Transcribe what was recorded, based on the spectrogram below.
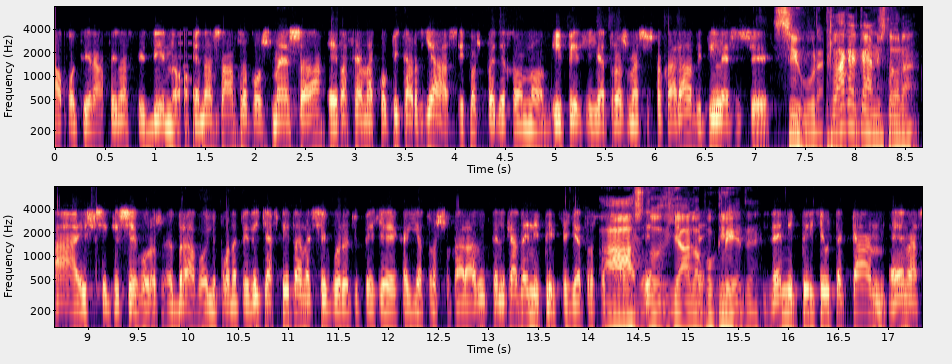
από τη Ραφίνα στην Τίνο. Ένας άνθρωπος μέσα έπαθε ανακοπή καρδιάς 25 χρονών. Υπήρχε γιατρός μέσα στο καράβι, τι λες εσύ; Σίγουρα. Πλάκα κάνεις τώρα. Α, είσαι και σίγουρος. Ε, μπράβο. Λοιπόν, επειδή και αυτοί ήταν σίγουροι ότι υπήρχε γιατρός στο καράβι, τελικά δεν υπήρχε γιατρός στο Α καράβι. Το διάλογο, αποκλείεται. Δεν υπήρχε ούτε καν ένας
